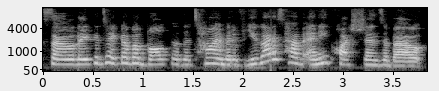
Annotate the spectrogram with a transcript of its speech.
So they could take up a bulk of the time. But if you guys have any questions about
